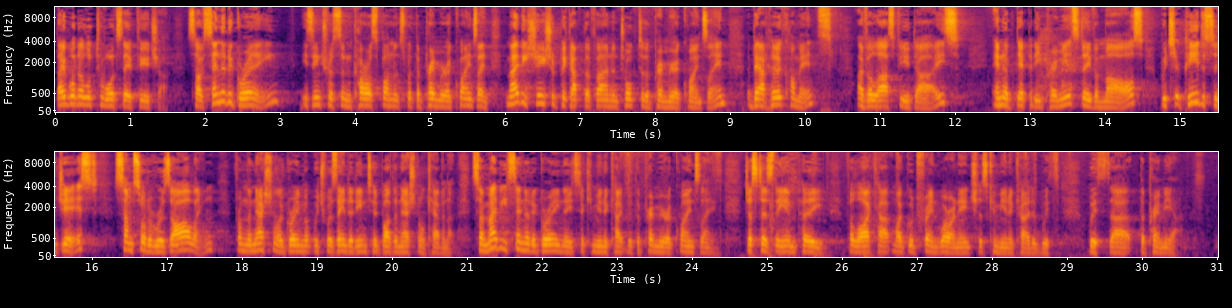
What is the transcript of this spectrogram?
They want to look towards their future. So if Senator Green is interested in correspondence with the Premier of Queensland, maybe she should pick up the phone and talk to the Premier of Queensland about her comments over the last few days and of Deputy Premier Stephen Miles, which appear to suggest some sort of resiling from the national agreement which was entered into by the National Cabinet. So maybe Senator Green needs to communicate with the Premier of Queensland, just as the MP for Leichhardt, my good friend Warren Entsch, has communicated with, with uh, the Premier.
